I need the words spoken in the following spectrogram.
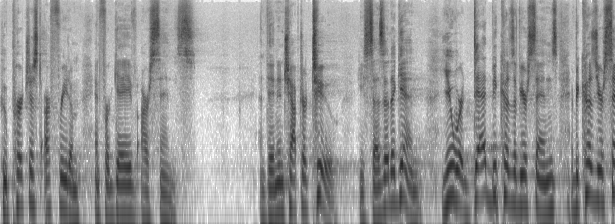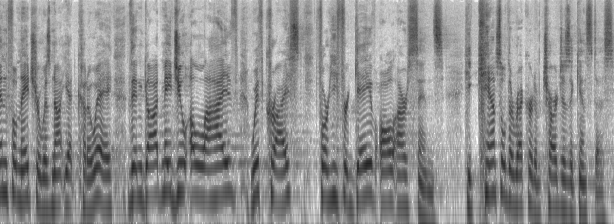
who purchased our freedom and forgave our sins. And then in chapter 2, he says it again. You were dead because of your sins, and because your sinful nature was not yet cut away, then God made you alive with Christ, for he forgave all our sins. He canceled the record of charges against us,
